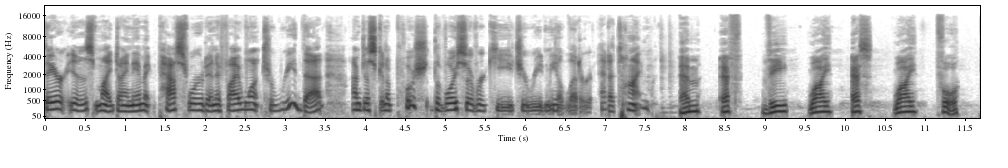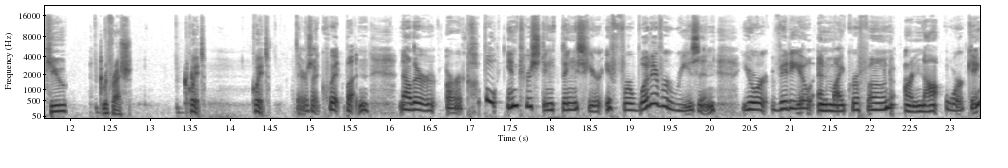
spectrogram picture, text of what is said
there is my dynamic password. And if I want to read that, I'm just going to push the voiceover key to read me a letter at a time. M F V Y S Y 4 Q refresh. Quit. Quit. There's a quit button. Now, there are a couple interesting things here. If for whatever reason your video and microphone are not working,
